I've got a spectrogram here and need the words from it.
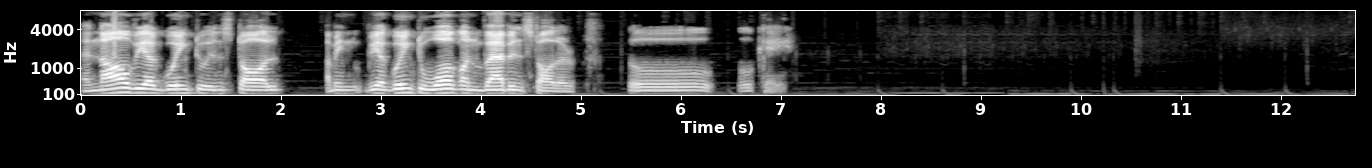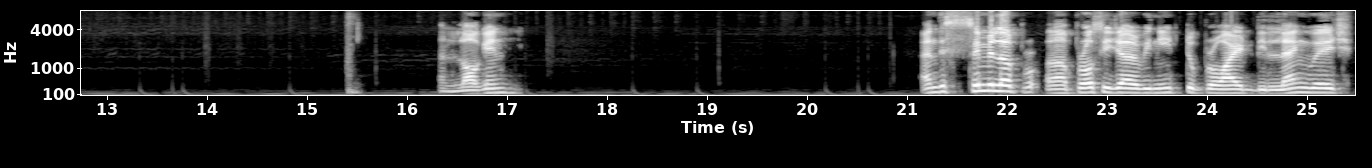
And now we are going to install I mean we are going to work on web installer. So okay. And login and this similar uh, procedure we need to provide the language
